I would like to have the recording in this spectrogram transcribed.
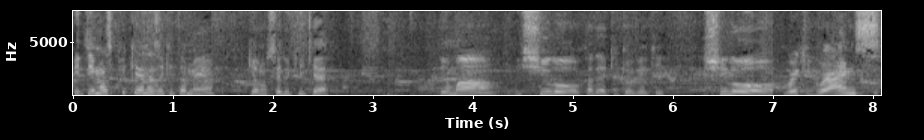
E tem umas pequenas aqui também, ó. Que eu não sei do que que é. Tem uma estilo. Cadê aqui que eu vi aqui? Estilo Rick Grimes,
